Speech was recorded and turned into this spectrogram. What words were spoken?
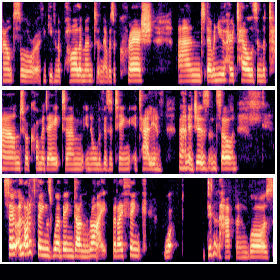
council, or I think even a parliament, and there was a creche. And there were new hotels in the town to accommodate, um, you know, all the visiting Italian managers and so on. So a lot of things were being done right, but I think what didn't happen was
